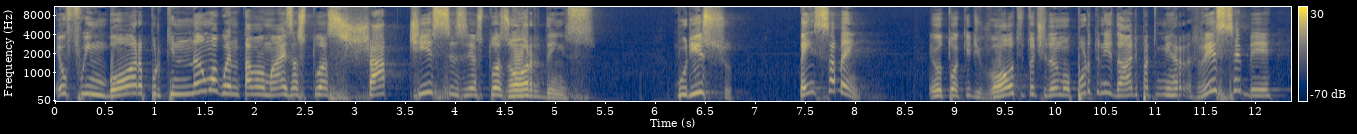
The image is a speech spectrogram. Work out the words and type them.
eu fui embora porque não aguentava mais as tuas chatices e as tuas ordens. Por isso, pensa bem eu estou aqui de volta e estou te dando uma oportunidade para me receber,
